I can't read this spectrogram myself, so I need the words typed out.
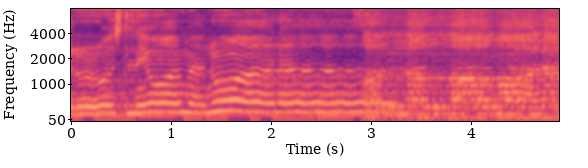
الرسل ومن والاه. صلى الله على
